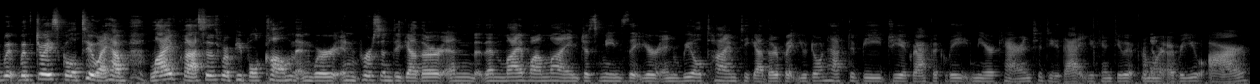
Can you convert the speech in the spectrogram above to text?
with, with, joy school too i have live classes where people come and we're in person together and then live online just means that you're in real time together but you don't have to be geographically near karen to do that. You can do it from no. wherever you are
